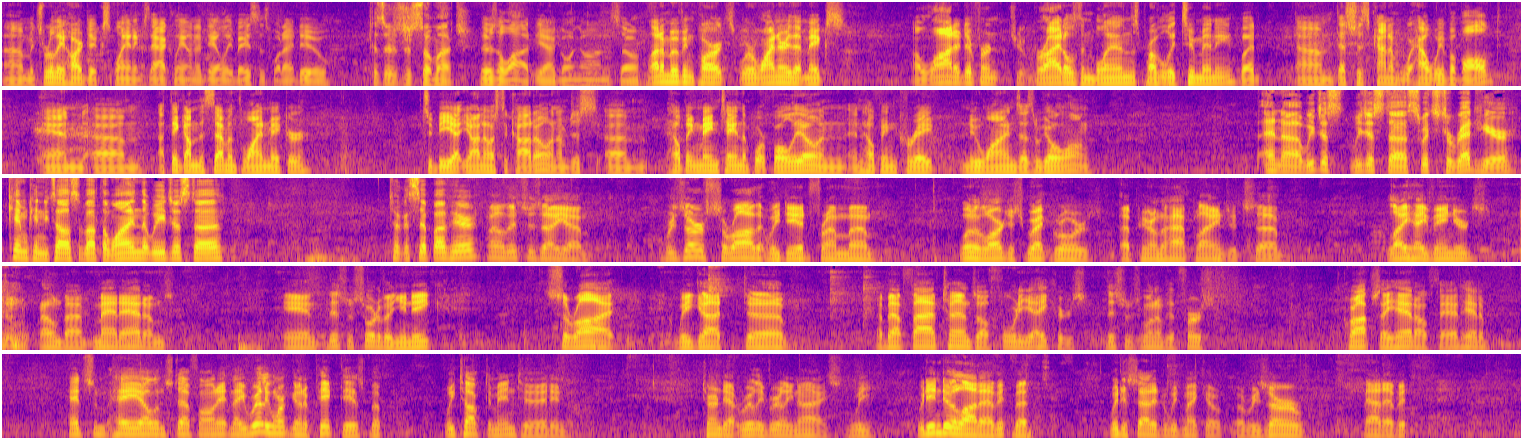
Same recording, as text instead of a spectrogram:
Um, it's really hard to explain exactly on a daily basis what I do. Because there's just so much. There's a lot, yeah, going on. So a lot of moving parts. We're a winery that makes a lot of different varietals and blends, probably too many, but um, that's just kind of how we've evolved. And um, I think I'm the seventh winemaker to be at Llano Estacado, and I'm just um, helping maintain the portfolio and, and helping create new wines as we go along. And uh, we just we just uh, switched to red here. Kim, can you tell us about the wine that we just uh, took a sip of here? Well, this is a um, reserve Syrah that we did from um, one of the largest grape growers up here on the High Plains. It's um, Vineyards, owned by Matt Adams, and this was sort of a unique Syrah. We got uh, about five tons off 40 acres. This was one of the first crops they had off that. Had a had some hail and stuff on it, and they really weren't going to pick this, but we talked them into it, and turned out really, really nice. We we didn't do a lot of it, but we decided we'd make a, a reserve out of it.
